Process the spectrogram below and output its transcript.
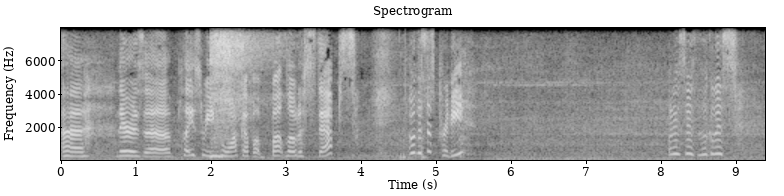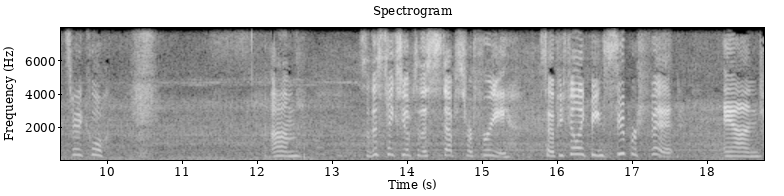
uh, there is a place where you can walk up a buttload of steps. Oh, this is pretty. What is this? Look at this. It's very cool. Um, so this takes you up to the steps for free. So if you feel like being super fit and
